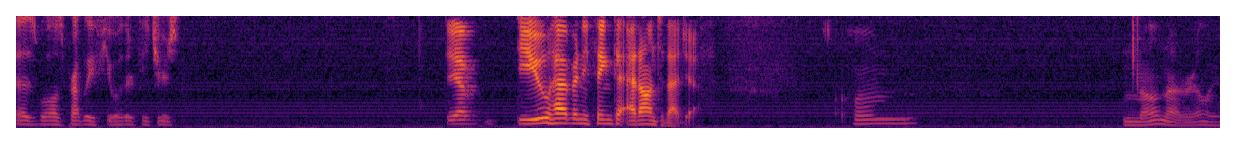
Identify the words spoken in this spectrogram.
as well as probably a few other features. Do you have Do you have anything to add on to that, Jeff? Um, no, not really.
